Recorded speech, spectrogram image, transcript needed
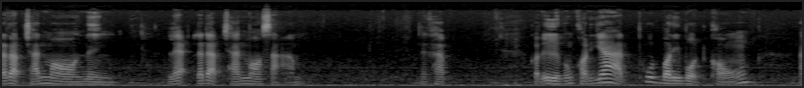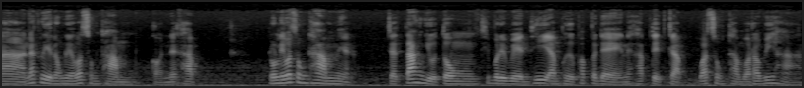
ระดับชั้นม .1 และระดับชั้นม .3 นะครับ ก่อนอื่นผมขออนุญาตพูดบริบทของอนักเรียนโรงเรียนวัดทรงธรรมก่อนนะครับ โรงเรียนวัดทรงธรรมเนี่ย จะตั้งอยู่ตรงที่บริเวณที่อำเภอพระประแดงนะครับ ติดกับวัดทรงธรรมวรวิหาร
